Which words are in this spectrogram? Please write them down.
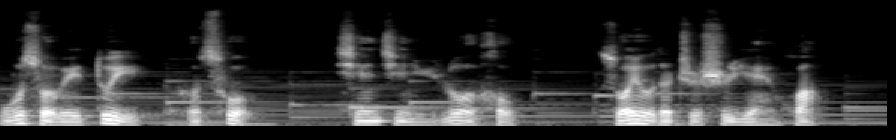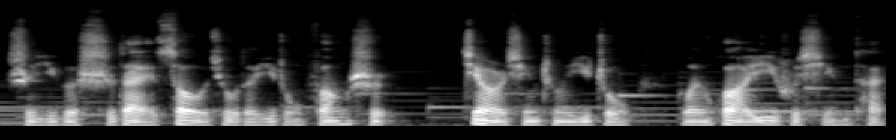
无所谓对和错，先进与落后，所有的只是演化，是一个时代造就的一种方式，进而形成一种文化艺术形态。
